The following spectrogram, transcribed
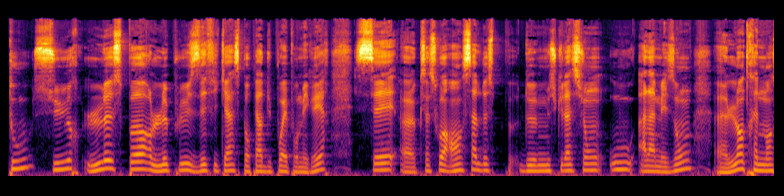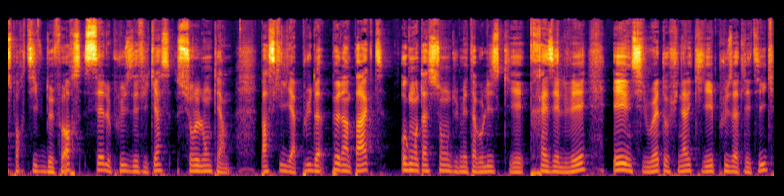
tout sur le sport le plus efficace pour perdre du poids et pour maigrir. C'est euh, que ce soit en salle de, de, musculation ou à la maison, euh, l'entraînement sportif de force, c'est le plus efficace sur le long terme. Parce qu'il y a plus peu d'impact augmentation du métabolisme qui est très élevée et une silhouette au final qui est plus athlétique.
